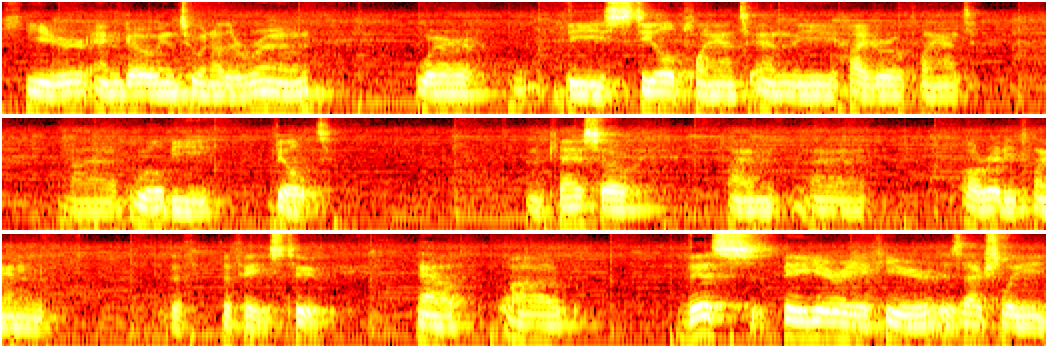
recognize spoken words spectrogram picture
here and go into another room where the steel plant and the hydro plant uh, will be built. Okay, so I'm uh, already planning the, the, phase two. Now, uh, this big area here is actually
